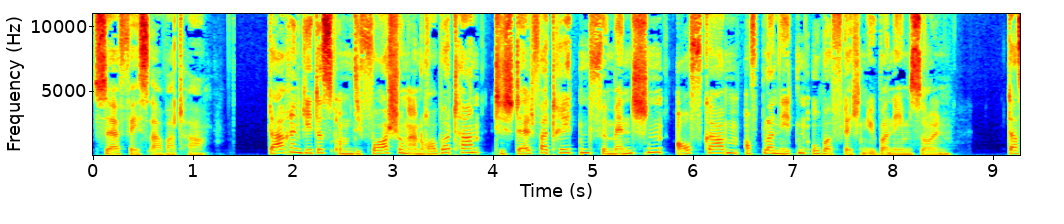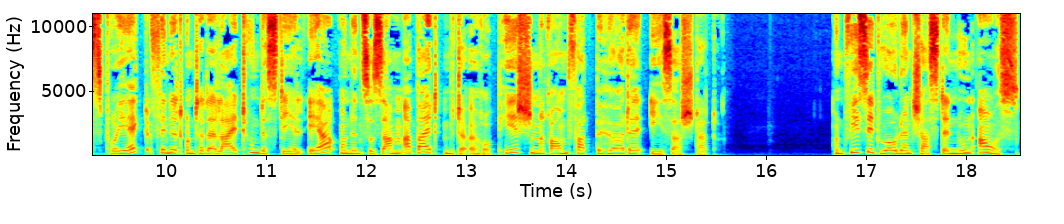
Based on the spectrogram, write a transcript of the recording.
Surface Avatar. Darin geht es um die Forschung an Robotern, die stellvertretend für Menschen Aufgaben auf Planetenoberflächen übernehmen sollen. Das Projekt findet unter der Leitung des DLR und in Zusammenarbeit mit der Europäischen Raumfahrtbehörde ESA statt. Und wie sieht Roland Justin nun aus?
